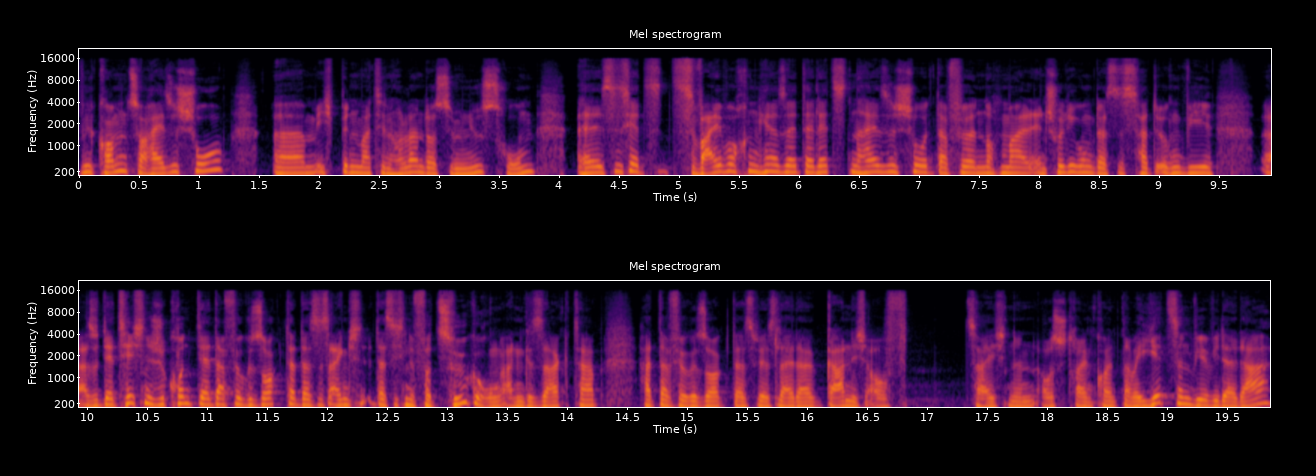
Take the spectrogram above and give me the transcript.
willkommen zur Heise Show. Ähm, ich bin Martin Holland aus dem Newsroom. Äh, es ist jetzt zwei Wochen her seit der letzten Heise Show. Dafür nochmal Entschuldigung, dass es hat irgendwie, also der technische Grund, der dafür gesorgt hat, dass es eigentlich, dass ich eine Verzögerung angesagt habe, hat dafür gesorgt, dass wir es leider gar nicht auf zeichnen, ausstrahlen konnten. Aber jetzt sind wir wieder da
